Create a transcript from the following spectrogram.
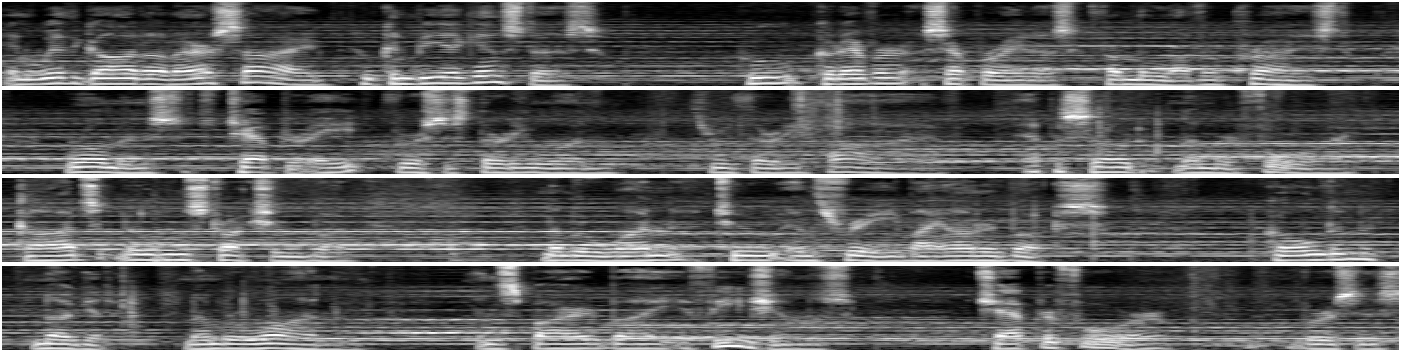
And with God on our side, who can be against us? Who could ever separate us from the love of Christ? Romans chapter 8, verses 31 through 35. Episode number 4 God's Little Instruction Book number 1, 2, and 3 by Honor Books. Golden Nugget, number 1, inspired by Ephesians chapter 4, verses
